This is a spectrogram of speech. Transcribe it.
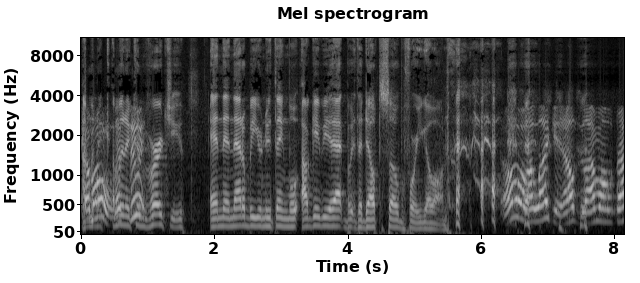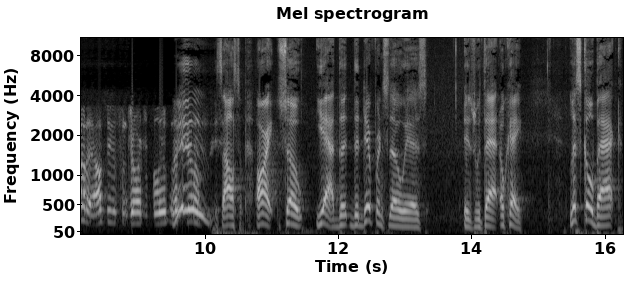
I'm Come gonna, on, I'm gonna convert it. you and then that'll be your new thing. We'll, I'll give you that, but the Delta Soul before you go on. oh, I like it. i am all about it. I'll do some Georgia Blue. It's awesome. All right, so yeah, the the difference though is is with that. Okay, let's go back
